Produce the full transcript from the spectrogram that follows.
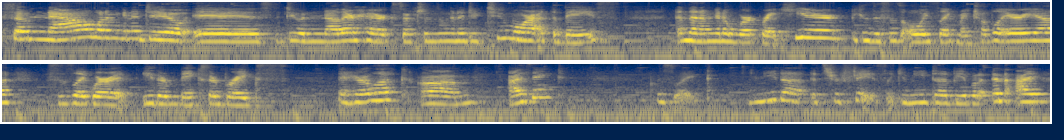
So now what I'm gonna do is do another hair extensions. I'm gonna do two more at the base and then I'm gonna work right here because this is always like my trouble area. This is like where it either makes or breaks the hair look. Um, I think it's like you need a, it's your face. Like you need to be able to, and I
